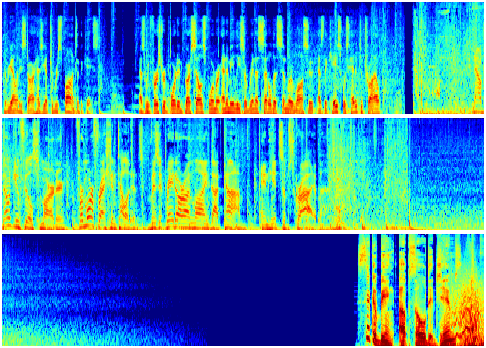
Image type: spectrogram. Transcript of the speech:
The reality star has yet to respond to the case. As we first reported, Garcelle's former enemy Lisa Rinna settled a similar lawsuit as the case was headed to trial. Now, don't you feel smarter? For more fresh intelligence, visit radaronline.com and hit subscribe. Sick of being upsold at gyms?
